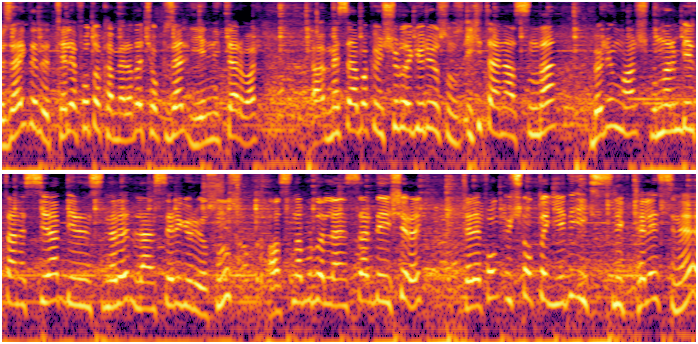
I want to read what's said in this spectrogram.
özellikle de telefoto kamerada çok güzel yenilikler var. Ya mesela bakın şurada görüyorsunuz iki tane aslında bölüm var. Bunların bir tanesi siyah, birisinde de lensleri görüyorsunuz. Aslında burada lensler değişerek telefon 3.7x'lik telesini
